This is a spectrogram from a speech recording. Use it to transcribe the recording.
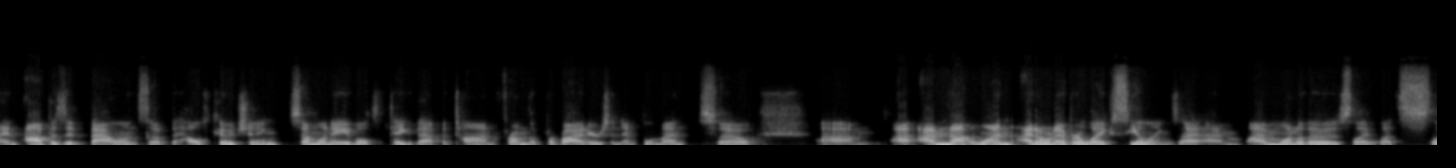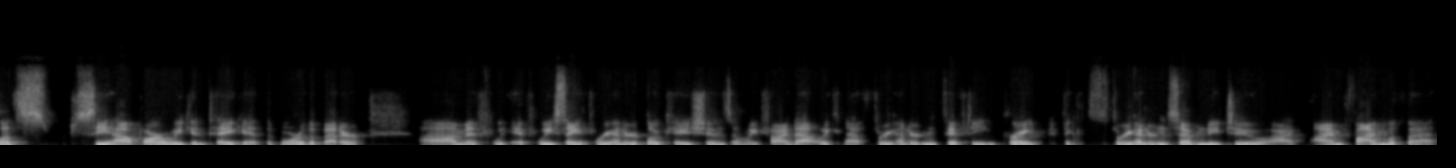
an opposite balance of the health coaching, someone able to take that baton from the providers and implement. So um, I, am not one, I don't ever like ceilings. I, I'm, I'm one of those like, let's, let's see how far we can take it. The more, the better. Um, if we if we say 300 locations and we find out we can have 350, great. If it's 372, I, I'm fine with that.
